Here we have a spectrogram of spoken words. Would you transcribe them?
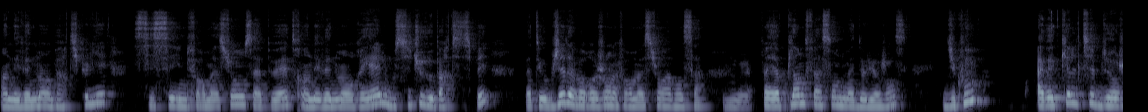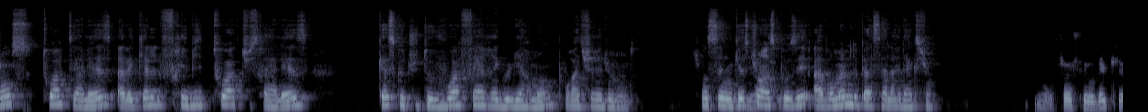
un événement en particulier. Si c'est une formation, ça peut être un événement réel ou si tu veux participer, bah, tu es obligé d'avoir rejoint la formation avant ça. Enfin, il y a plein de façons de mettre de l'urgence. Du coup, avec quel type d'urgence, toi, tu es à l'aise? Avec quel freebie, toi, tu serais à l'aise? Qu'est-ce que tu te vois faire régulièrement pour attirer du monde? Je pense que c'est une question à se poser avant même de passer à la rédaction. Ça, c'est vrai que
